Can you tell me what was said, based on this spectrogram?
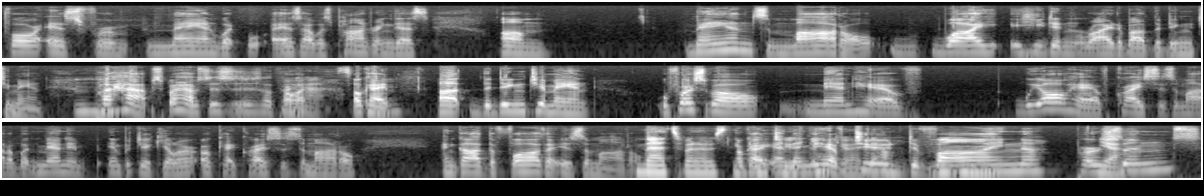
far as for man, what as I was pondering this, um, man's model, why he didn't write about the dignity man. Perhaps, perhaps this is a thought. Perhaps, Okay, mhm. uh, the dignity man. Well, first of all, men have, we all have Christ as a model, but men in, in particular, okay, Christ is the model, and God the Father is the model. That's what I was thinking. Okay, too. and then you Thank have two Adele. divine persons.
